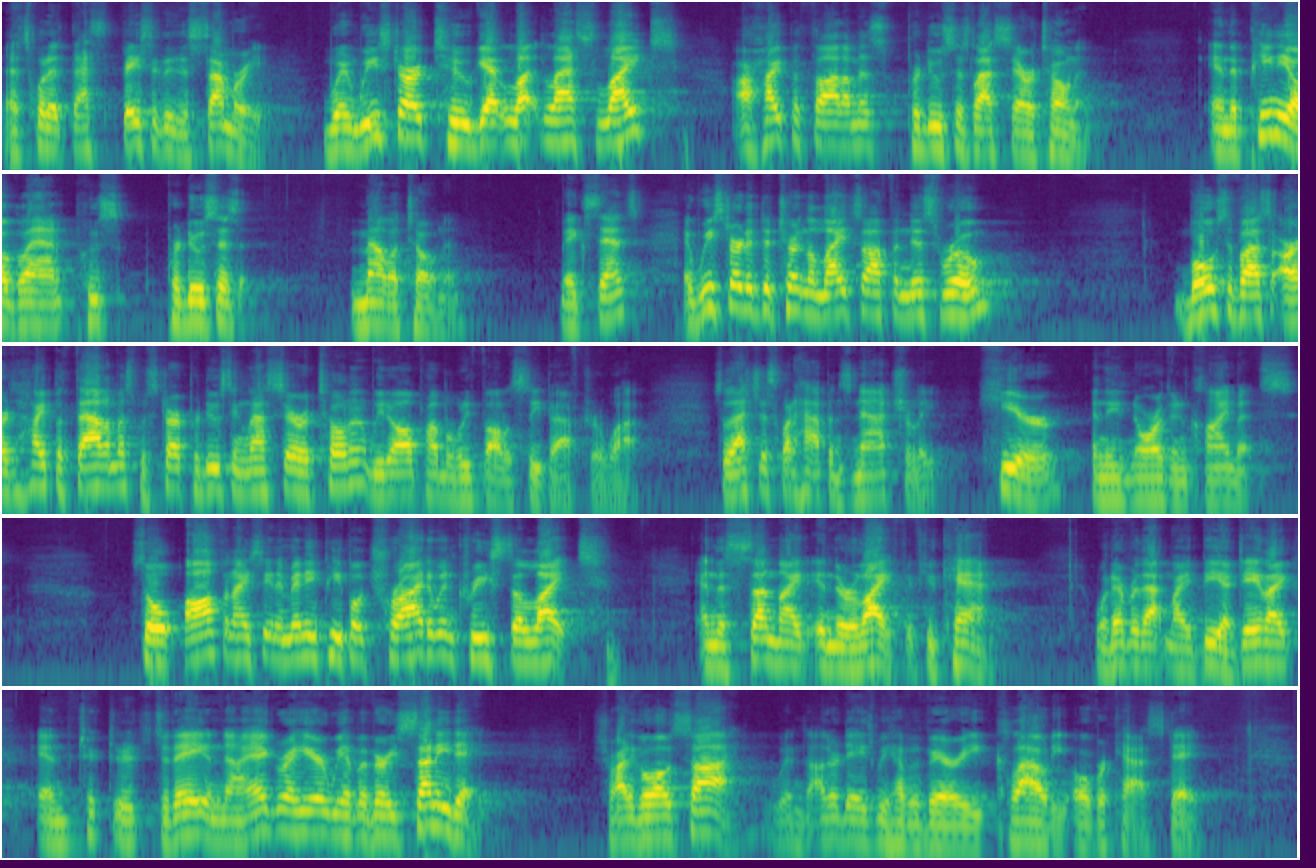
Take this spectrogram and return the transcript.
That's what it, that's basically the summary. When we start to get less light, our hypothalamus produces less serotonin, and the pineal gland produces melatonin. Makes sense? If we started to turn the lights off in this room, most of us, our hypothalamus would start producing less serotonin. We'd all probably fall asleep after a while. So that's just what happens naturally here in these northern climates. So often I say to many people, try to increase the light and the sunlight in their life if you can, whatever that might be. A day like and today in Niagara here, we have a very sunny day. Try to go outside. When other days we have a very cloudy, overcast day.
